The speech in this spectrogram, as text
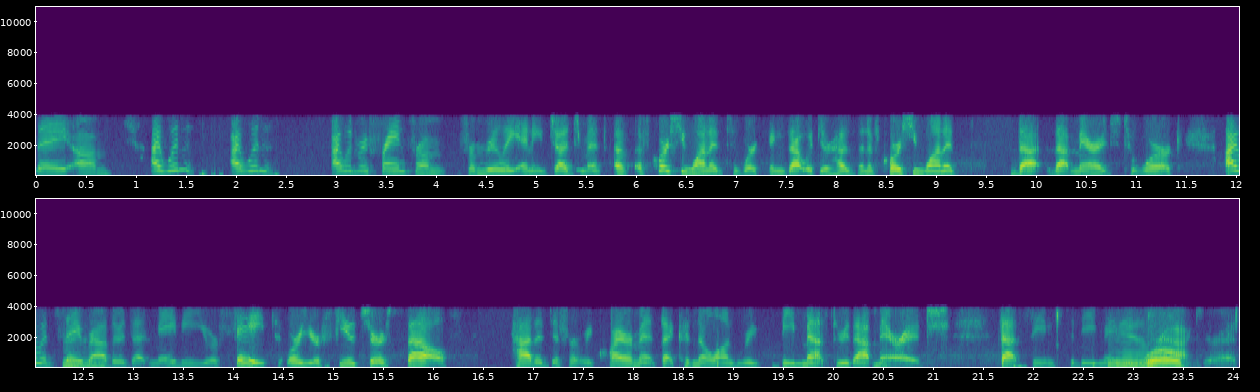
say, um, I wouldn't I wouldn't I would refrain from from really any judgment. Of of course you wanted to work things out with your husband. Of course you wanted that that marriage to work. I would say mm-hmm. rather that maybe your fate or your future self had a different requirement that could no longer re- be met through that marriage. That seems to be maybe yeah. more Whoa. accurate.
